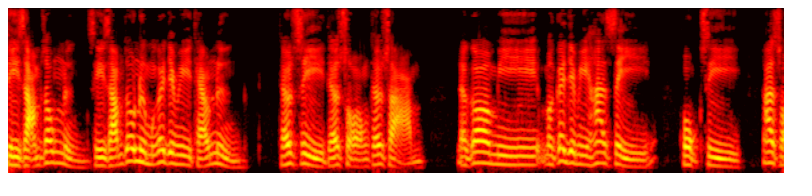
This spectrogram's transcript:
สี่สามสองหนึ่งสี่สามสองหนึ่งมันก็จะมีแถวหนึ่งแถวสี่แถวสองแถวสาม แล้วก็มีมันก็จะมีห้าสี่หกสี่ห้าส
